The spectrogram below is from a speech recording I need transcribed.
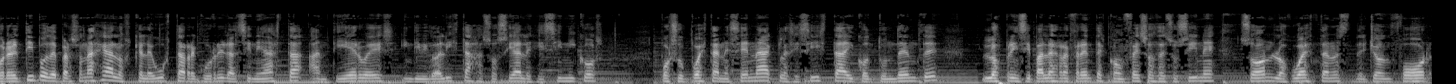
por el tipo de personaje a los que le gusta recurrir al cineasta, antihéroes, individualistas asociales y cínicos, por su puesta en escena clasicista y contundente, los principales referentes confesos de su cine son los westerns de John Ford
